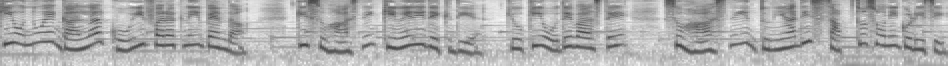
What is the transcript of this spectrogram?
ਕਿ ਉਹਨੂੰ ਇਹ ਗੱਲ ਨਾਲ ਕੋਈ ਫ਼ਰਕ ਨਹੀਂ ਪੈਂਦਾ ਕਿ ਸੁਹਾਸਨੀ ਕਿਵੇਂ ਦੀ ਦਿਖਦੀ ਹੈ, ਕਿਉਂਕਿ ਉਹਦੇ ਵਾਸਤੇ ਸੁਹਾਸਨੀ ਦੁਨੀਆ ਦੀ ਸਭ ਤੋਂ ਸੋਹਣੀ ਕੁੜੀ ਸੀ।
